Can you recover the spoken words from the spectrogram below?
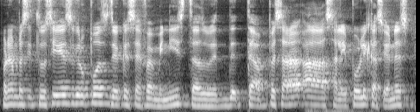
Por ejemplo, si tú sigues grupos, yo que sé, feministas, güey, te va a empezar a salir publicaciones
